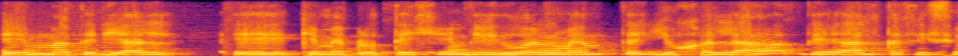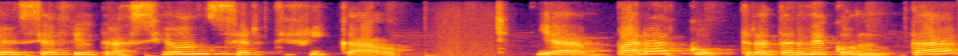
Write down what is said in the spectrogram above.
en material eh, que me protege individualmente y ojalá de alta eficiencia filtración certificado, ya para tratar de contar,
